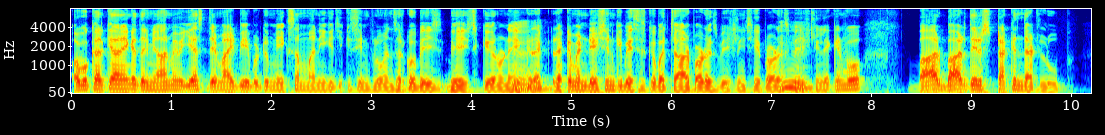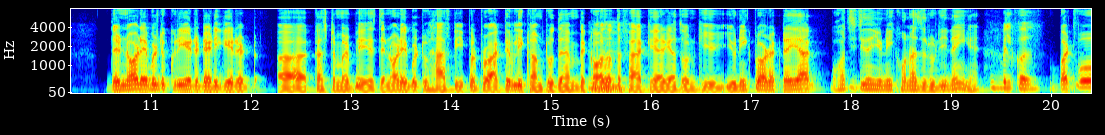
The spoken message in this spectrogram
और वो करके आ रहे हैं दरमियान में yes they might be able to make some money कि किसी इन्फ्लुएंसर को भेज भेज के उन्होंने एक रिकमेंडेशन के बेसिस के ऊपर चार प्रोडक्ट्स बेच ली छह प्रोडक्ट्स बेच हम्म। ली लेकिन वो बार बार they're stuck in that loop they're not able to create a dedicated customer base they're not able to have people proactively come to them because of the fact यार या तो उनकी यूनिक प्रोडक्ट है या बहुत सी चीज़ें यूनिक होना ज़रूरी नहीं है। बिल्कुल। बट वो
